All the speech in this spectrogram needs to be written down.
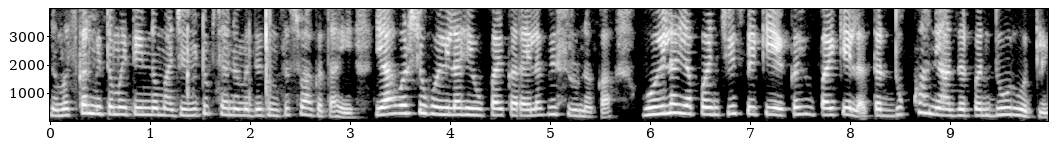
नमस्कार मित्रमैत्रिणींनो माझ्या यूट्यूब चॅनलमध्ये तुमचं स्वागत आहे. यावर्षी होळीला हे उपाय करायला विसरू नका. होळीला या पंचवीसपैकी एकही उपाय केला तर दुःख आणि आजारपण दूर होतील.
